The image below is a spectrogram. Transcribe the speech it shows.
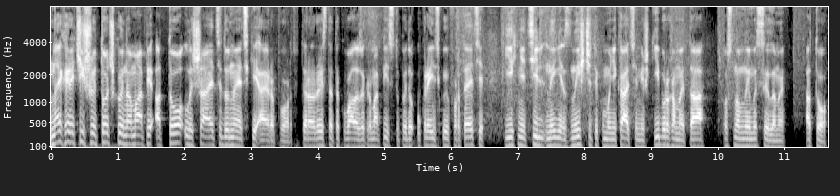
Найгарячішою точкою на мапі АТО лишається Донецький аеропорт. Терористи атакували, зокрема, підступи до української фортеці. Їхня ціль нині знищити комунікацію між кіборгами та основними силами АТО.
